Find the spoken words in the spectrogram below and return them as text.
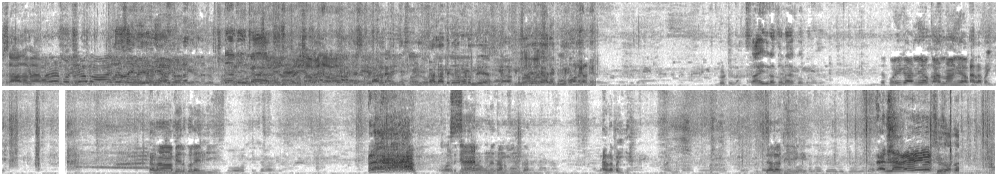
ਸਾਦਾ ਮੈਂ ਆ ਲੱਤ ਕਿਵੇਂ ਫੜਨ ਦੇ ਆ ਖਲੋ ਜਾ ਇੱਕ ਮਿੰਟ ਸਾਈਜ਼ ਦਾ ਥੋੜਾ ਕੋ ਤੇ ਕੋਈ ਗੱਲ ਨਹੀਂ ਉਹ ਕਰ ਲਾਂਗੇ ਆਪਾਂ। ਹਾਂ, ਬਿਲਕੁਲ ਇੰਜ ਉਹਨੇ ਤੁਹਾਨੂੰ ਫੋਨ ਕਰਨਾ ਆਲਾ ਭਈਆ ਚਲੋ ਠੀਕ ਹੈ।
